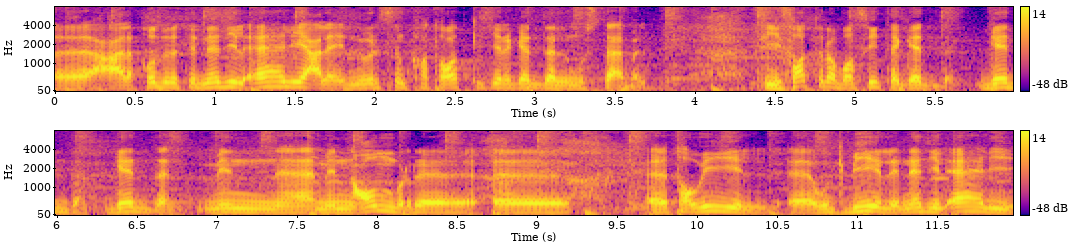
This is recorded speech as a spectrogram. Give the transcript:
على قدرة النادي الأهلي على إنه يرسم خطوات كثيره جدا للمستقبل. في فترة بسيطة جدا جدا جدا من من عمر طويل وكبير للنادي الأهلي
